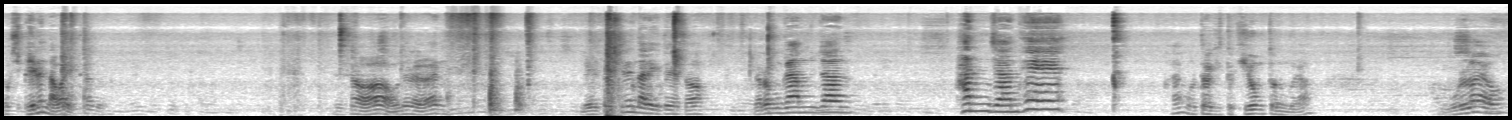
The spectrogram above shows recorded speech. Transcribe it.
역시 배는 나와 있더라고요. 그래서 오늘은 내일 또 쉬는 날이기도 해서 여러분과 한잔 한잔 해. 아, 어떻게 또 귀여움 떠는 거야? 몰라요.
